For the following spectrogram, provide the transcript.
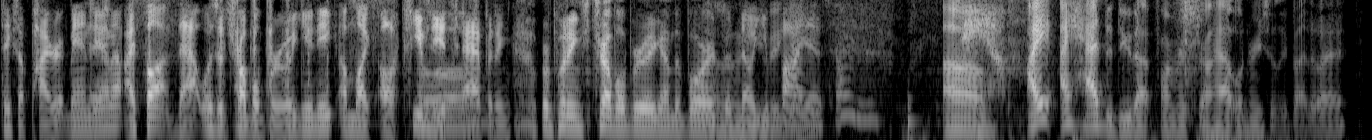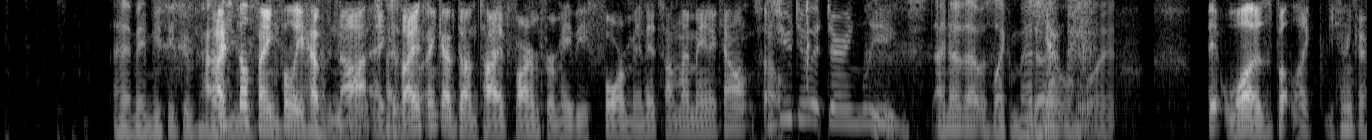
takes a pirate bandana. I thought that was a Trouble Brewing unique. I'm like, oh, TMD, it's Oh. happening. We're putting Trouble Brewing on the board, but Oh, no, you buy it. started. Um, I I had to do that farmer straw hat one recently, by the way, and it made me think of how I still thankfully even have, not because eh, I think I've done Tithe Farm for maybe four minutes on my main account. So Did you do it during leagues? I know that was like a meta Yeah. at one point. It was, but like, you think I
